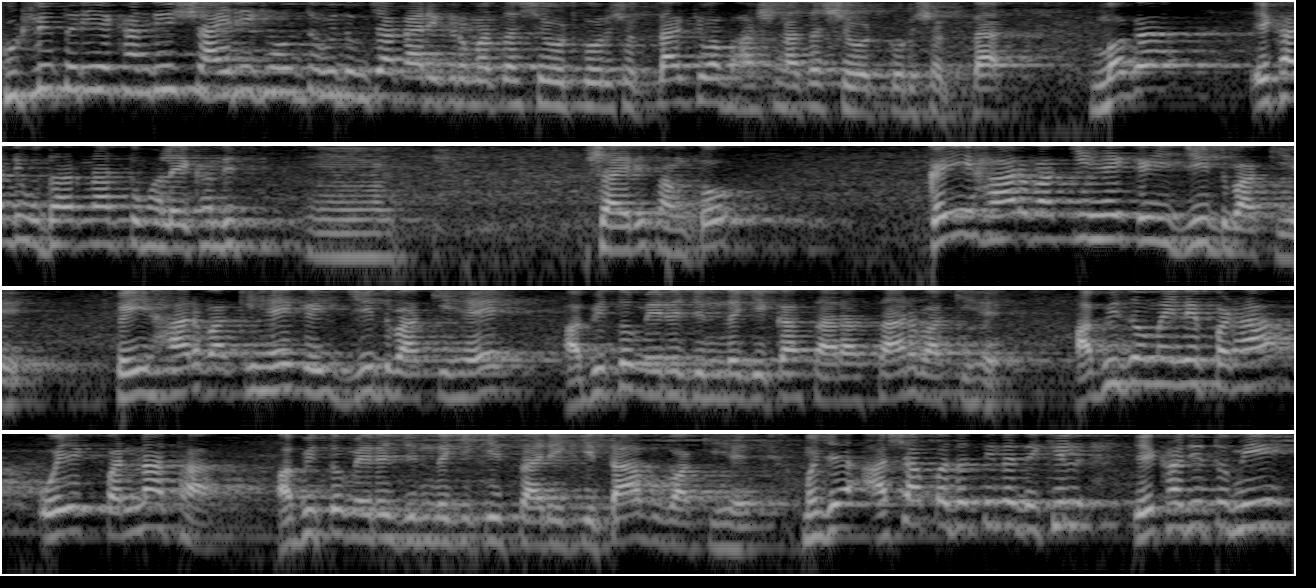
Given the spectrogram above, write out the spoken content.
कुठली तरी एखादी शायरी घेऊन तुम्ही तुमच्या कार्यक्रमाचा शेवट करू शकता किंवा भाषणाचा शेवट करू शकता. मग एखादी उदाहरणार्थ तुम्हाला एखादी शायरी सांगतो. कई हार बाकी है कई जीत बाकी है. कई हार बाकी है कई जीत बाकी है. अभी तो मेरे जिंदगी का सारा सार बाकी है. अभी जो मैंने पढ़ा वो एक पन्ना था. अभी तो मेरे जिंदगी की सारी किताब बाकी है. म्हणजे अशा पद्धतीने देखील एखादी तुम्ही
